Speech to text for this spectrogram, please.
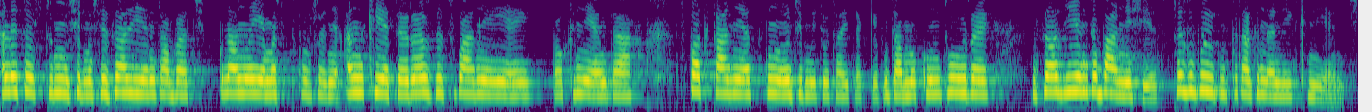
ale to jeszcze musimy się zorientować. Planujemy stworzenie ankiety, rozesłanie jej po klientach, spotkania z ludźmi tutaj takie w Domu Kultury, zorientowanie się, czego by pragnęli klienci.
